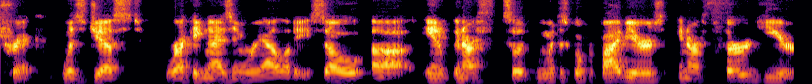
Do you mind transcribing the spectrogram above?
trick was just recognizing reality. So uh in in our so we went to school for 5 years in our third year.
